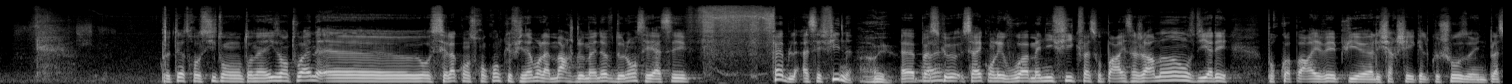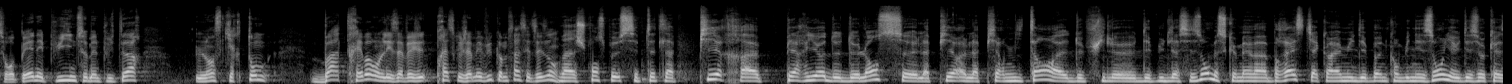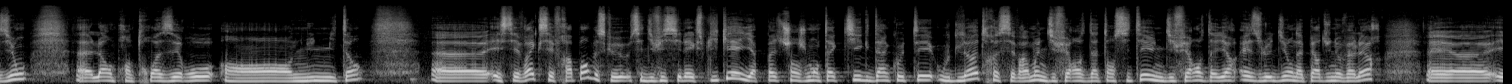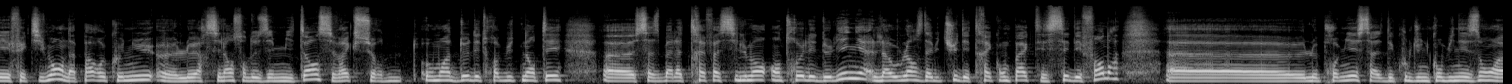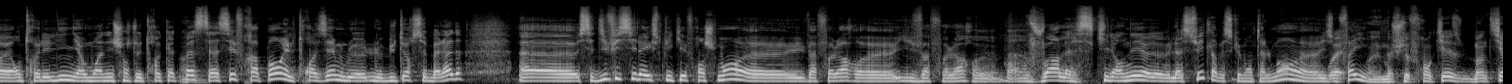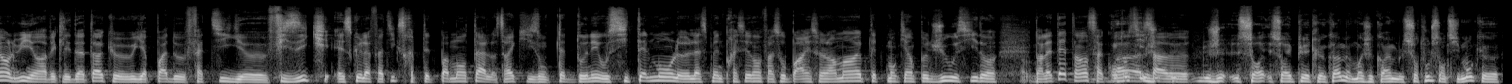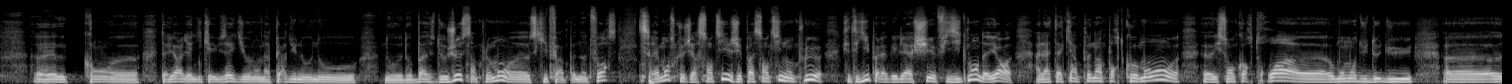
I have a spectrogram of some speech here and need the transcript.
Peut-être aussi ton, analyse, Antoine. Euh, c'est là qu'on se rend compte que finalement la marge de manœuvre de Lens est assez faible, assez fine. Ah euh, parce que c'est vrai qu'on les voit magnifiques face au Paris Saint-Germain. On se dit, allez, pourquoi pas rêver puis aller chercher quelque chose, une place européenne. Et puis une semaine plus tard, Lens qui retombe bas, très bas. On les avait presque jamais vus comme ça cette saison. Bah, je pense que c'est peut-être la pire euh, période de lance, euh, la pire, la pire mi-temps euh, depuis le début de la saison, parce que même à Brest, il y a quand même eu des bonnes combinaisons, il y a eu des occasions. là, on prend 3-0 en une mi-temps. et c'est vrai que c'est frappant parce que c'est difficile à expliquer. Il n'y a pas de changement tactique d'un côté ou de l'autre. C'est vraiment une différence d'intensité, une différence. D'ailleurs, Ez le dit, on a perdu nos valeurs. Et, effectivement, on n'a pas reconnu le RC Lens en deuxième mi-temps. C'est vrai que sur au moins deux des trois buts nantais, ça se balade très facilement entre les deux lignes. Là où Lens d'habitude est très compact et sait défendre. Euh, le premier, ça découle d'une combinaison euh, entre les lignes. Il y a au moins un échange de 3-4 passes. C'est assez frappant. Et le troisième, le, le buteur se balade. Euh, c'est difficile à expliquer, franchement. il va falloir, il va falloir bah, voir ce qu'il en est la suite, là, parce que mentalement, ils ont failli. moi, je... que Francaise maintient, lui, hein, avec les datas, qu'il n'y a pas de fatigue physique. Est-ce que la fatigue serait peut-être pas mentale? C'est vrai qu'ils ont peut-être donné aussi tellement la semaine précédente face au Paris Saint-Germain, peut-être manquer un peu de jus aussi dans, la tête, hein, ça compte bah, aussi. ça, euh. ça, aurait, pu être le cas, mais moi j'ai quand même surtout le sentiment que euh, quand. Euh, d'ailleurs, Yannick Cahuzac dit on a perdu nos, nos, nos, bases de jeu, simplement, ce qui fait un peu notre force. C'est vraiment ce que j'ai ressenti. J'ai pas senti non plus que cette équipe, elle avait lâché physiquement. D'ailleurs, elle attaquait un peu n'importe comment. ils sont encore trois au moment du. du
